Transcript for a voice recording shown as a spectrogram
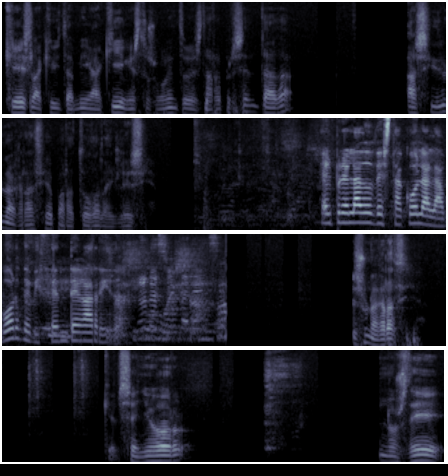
que es la que hoy también aquí en estos momentos está representada, ha sido una gracia para toda la Iglesia. El prelado destacó la labor de Vicente Garrido. Es una gracia que el Señor nos dé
